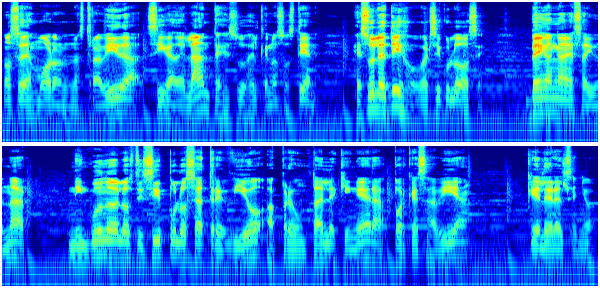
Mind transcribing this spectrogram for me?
no se desmorona, nuestra vida sigue adelante, Jesús es el que nos sostiene. Jesús les dijo, versículo 12, vengan a desayunar. Ninguno de los discípulos se atrevió a preguntarle quién era, porque sabían que él era el Señor.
